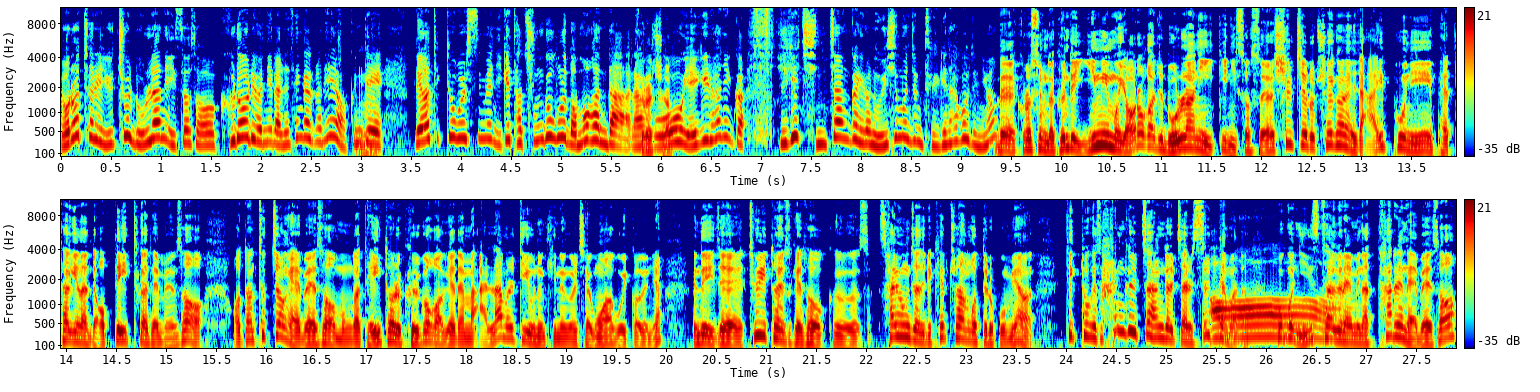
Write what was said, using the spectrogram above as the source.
여러 차례 유출 논란이 있어서 그러려니라는 생각은 해요. 근데 음. 내가 틱톡을 쓰면 이게 다 중국으로 넘어간다라고 그렇죠. 얘기를 하니까 이게 진짠가 이런 의심은 좀 들긴 하거든요. 네, 그렇습니다. 근데 이미 뭐 여러 가지 논란이 있긴 있었어요. 실제로 최근에 이제 아이폰이 베타 기능한테 업데이트가 되면서 어떤 특정 앱에서 뭔가 데이터를 긁어가게 되면 알람을 띄우는 기능을 제공하고 있거든요. 근데 이제 트위터에서 계속 그 사- 사용자들이 캡처한 것들을 보면 틱톡에서 한 글자 한 글자를 쓸 때마다 어. 혹은 인스타그램이나 다른 앱에서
